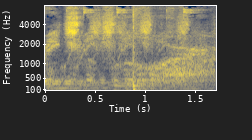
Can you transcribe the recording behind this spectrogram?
Rich floor.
